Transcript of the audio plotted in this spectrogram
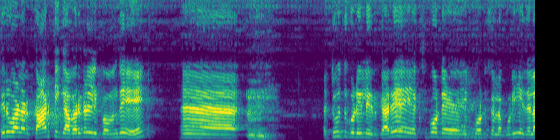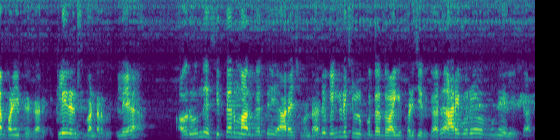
திருவாளர் கார்த்திக் அவர்கள் இப்போ வந்து தூத்துக்குடியில் இருக்கார். எக்ஸ்போர்ட் இம்போர்ட் சொல்லக்கூடிய இதெல்லாம் பண்ணிகிட்டு இருக்காரு. கிளியரன்ஸ் பண்ணுறது இல்லையா? அவர் வந்து சித்தர் மார்க்கத்தை ஆராய்ச்சி பண்ணுறாரு வெங்கடேஸ்வரன் புத்தகத்தை வாங்கி படிச்சிருக்காரு. அரைக்குறை முன்னேறி இருக்கார்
